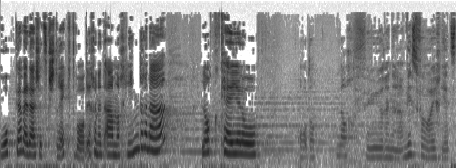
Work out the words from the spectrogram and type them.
Rücken, weil der ist jetzt gestreckt worden. Ihr könnt den Arm nach hinten nehmen, locker fallen lassen oder nach vorne nehmen, wie es für euch jetzt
